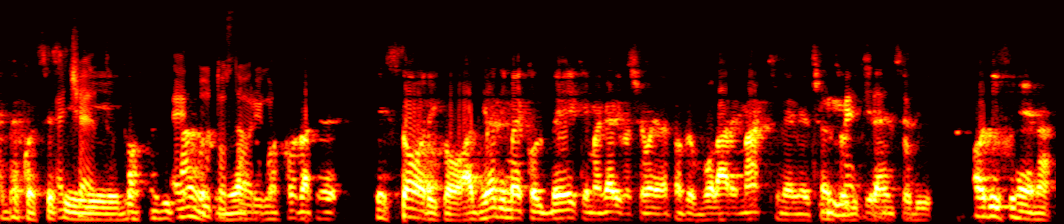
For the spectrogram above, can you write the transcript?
eh beh, qualsiasi eh certo. di sangue è tutto storico. qualcosa che, che, è storico, al di là di Michael Bay che magari faceva proprio volare macchine nel centro Beh, di Firenze certo. di, o di Siena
